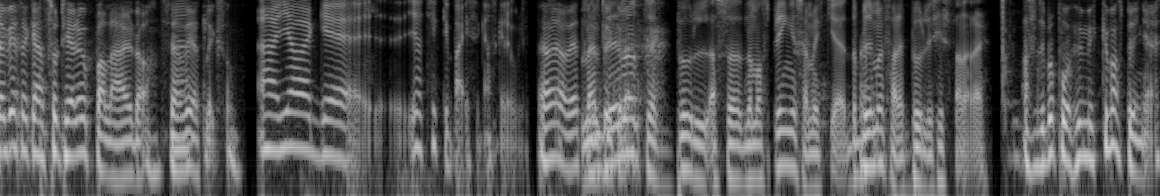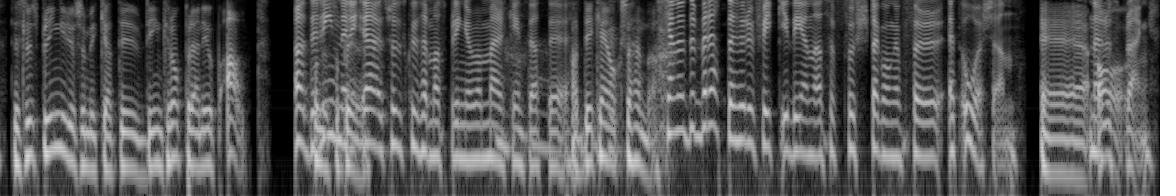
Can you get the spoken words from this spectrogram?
Jag vet hur jag kan sortera upp alla här idag. Så jag Ja. vet liksom. Ja, jag, eh, jag tycker bajs är ganska roligt. Ja, jag vet Men blir man inte ett bull, alltså när man springer så här mycket, då blir man ju fan ett bull i kistan eller? Alltså det beror på hur mycket man springer. Till slut springer du så mycket att du, din kropp bränner upp allt. Ja, det rinner, jag trodde du skulle säga att man springer och man märker inte att det... Ja, det kan ju också hända. Kan du inte berätta hur du fick idén alltså första gången för ett år sedan? Eh, När du sprang?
